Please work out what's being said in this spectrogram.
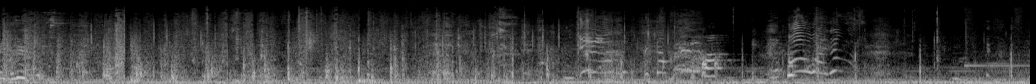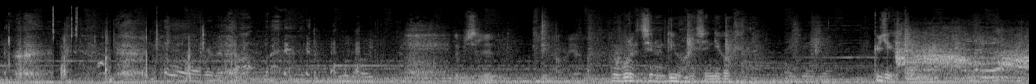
läbi kuule, et siin on divanis nii kahju. küsige.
